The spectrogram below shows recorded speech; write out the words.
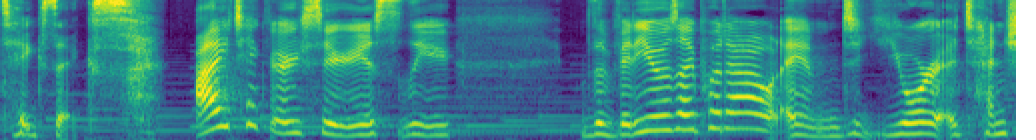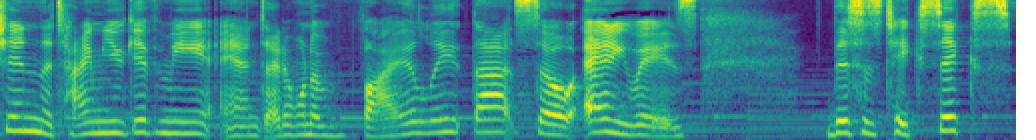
Take Six. I take very seriously the videos I put out and your attention, the time you give me, and I don't want to violate that. So, anyways, this is take six.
